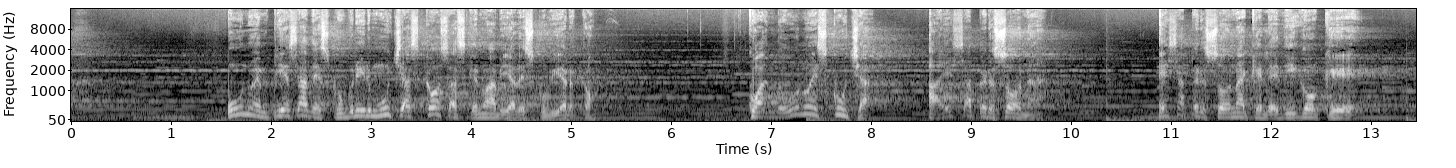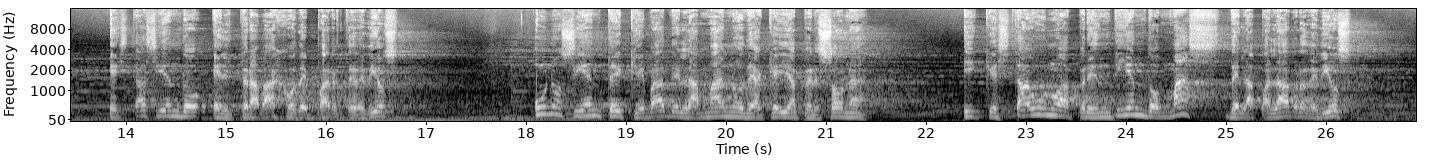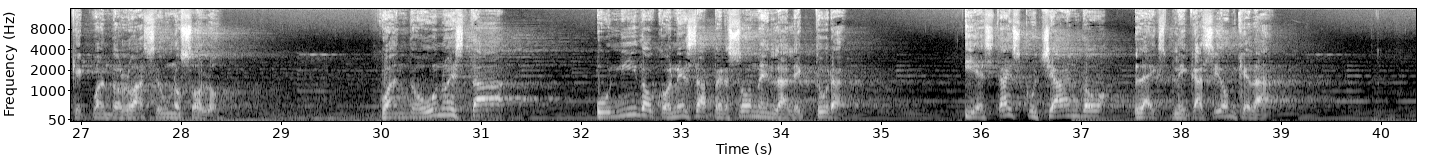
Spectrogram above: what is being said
uno empieza a descubrir muchas cosas que no había descubierto. Cuando uno escucha a esa persona, esa persona que le digo que está haciendo el trabajo de parte de Dios, uno siente que va de la mano de aquella persona y que está uno aprendiendo más de la palabra de Dios que cuando lo hace uno solo. Cuando uno está unido con esa persona en la lectura y está escuchando la explicación que da,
